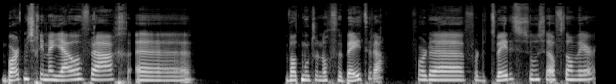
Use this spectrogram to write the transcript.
Bart, misschien aan jou een vraag. Wat moet er nog verbeteren voor de, voor de tweede seizoen zelf dan weer?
